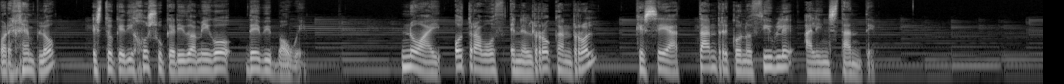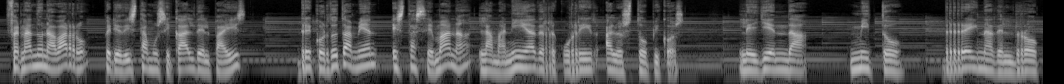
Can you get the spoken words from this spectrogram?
Por ejemplo, esto que dijo su querido amigo David Bowie. No hay otra voz en el rock and roll que sea tan reconocible al instante. Fernando Navarro, periodista musical del país, recordó también esta semana la manía de recurrir a los tópicos, leyenda, mito, reina del rock,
